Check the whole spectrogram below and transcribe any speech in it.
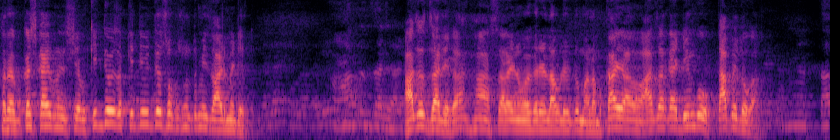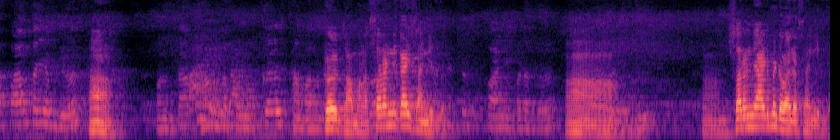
खरं कसं काय म्हणजे सेवा किती दिवस किती दिवसापासून तुम्ही ॲडमिट आहेत आजच झाले का? हां सलाईन वगैरे लावले तुम्हाला. काय आजार काय डेंगू ताप येतो का? ताप आलता एक दिवस. हां. ताप थांबला सरांनी काय सांगितलं? हां. हां सरांनी ॲडमिट व्हायला सांगितलं.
